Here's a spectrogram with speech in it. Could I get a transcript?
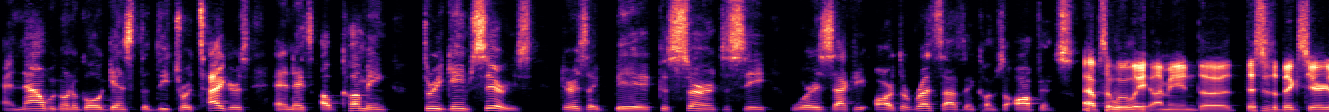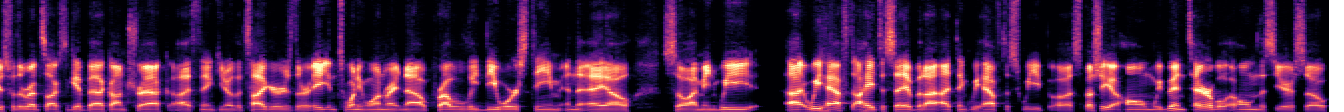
And now we're going to go against the Detroit Tigers and next upcoming three game series there's a big concern to see where exactly are the Red Sox when it comes to offense. Absolutely. I mean, the this is a big series for the Red Sox to get back on track. I think you know the Tigers they're eight and twenty one right now, probably the worst team in the AL. So I mean, we uh, we have to. I hate to say it, but I, I think we have to sweep, uh, especially at home. We've been terrible at home this year, so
